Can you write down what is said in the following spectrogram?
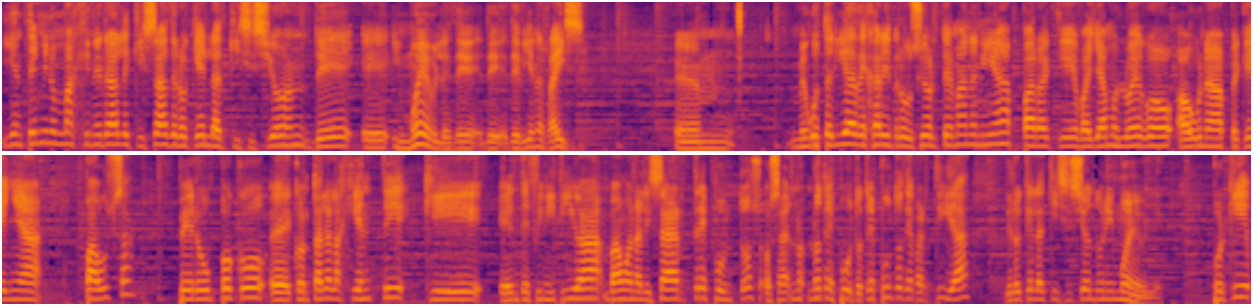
Y en términos más generales, quizás de lo que es la adquisición de eh, inmuebles, de, de- bienes raíces. Em, me gustaría dejar introducido el tema, Ananía, para que vayamos luego a una pequeña pausa, pero un poco eh, contarle a la gente que en definitiva vamos a analizar tres puntos, o sea, no, no tres puntos, tres puntos de partida de lo que es la adquisición de un inmueble. ¿Por qué?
